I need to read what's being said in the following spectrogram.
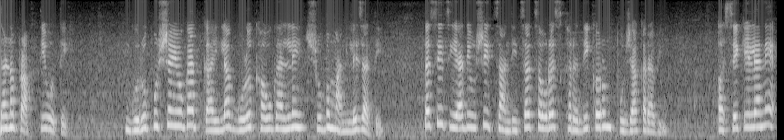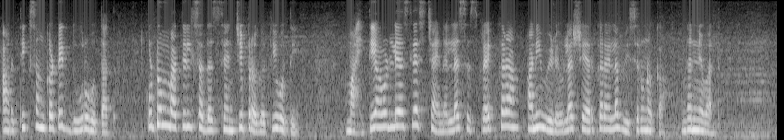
धनप्राप्ती होते. गुरुपुष्य योगात गाईला गुळ खाऊ घालणे शुभ मानले जाते. तसेच या दिवशी चांदीचा चौरस खरेदी करून पूजा करावी. असे केल्याने आर्थिक संकटे दूर होतात. कुटुंबातील सदस्यांची प्रगती होते. माहिती आवडली असल्यास चॅनलला सबस्क्राईब करा आणि व्हिडिओला शेअर करायला विसरू नका. धन्यवाद.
